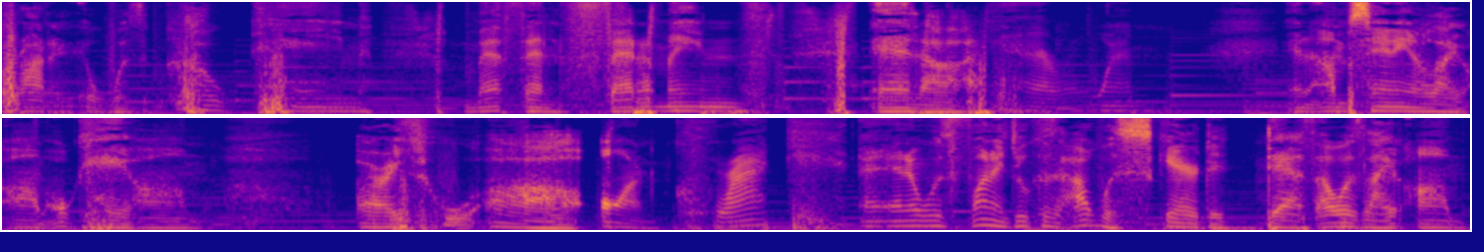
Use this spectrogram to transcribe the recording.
product. It was cocaine, methamphetamines, and uh heroin. And I'm saying like um okay um are you uh on crack and it was funny too because i was scared to death. I was like um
